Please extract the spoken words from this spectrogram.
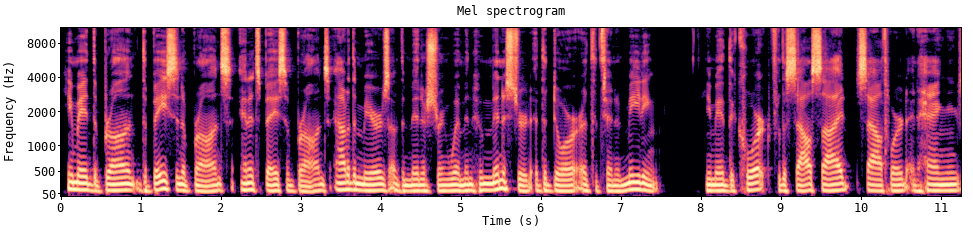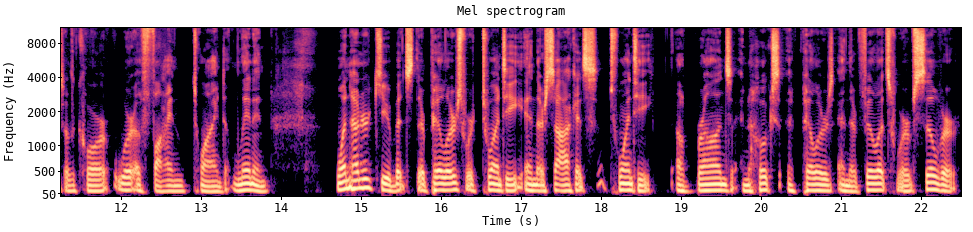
He made the the basin of bronze and its base of bronze out of the mirrors of the ministering women who ministered at the door at the tent of meeting. He made the court for the south side southward, and hangings of the court were of fine twined linen. 100 cubits, their pillars were 20, and their sockets 20 of bronze and hooks and pillars, and their fillets were of silver.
